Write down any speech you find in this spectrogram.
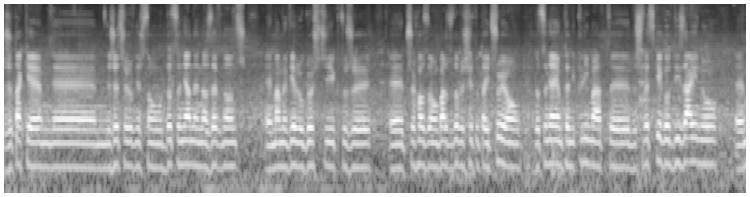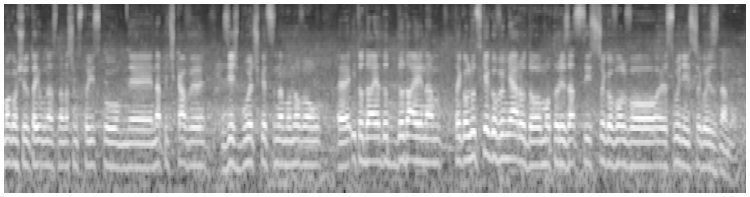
że takie e, rzeczy również są doceniane na zewnątrz. E, Mamy wielu gości, którzy e, przychodzą, bardzo dobrze się tutaj czują, doceniają ten klimat e, szwedzkiego designu, mogą się tutaj u nas na naszym stoisku napić kawy, zjeść bułeczkę cynamonową i to daje, do, dodaje nam tego ludzkiego wymiaru do motoryzacji, z czego Volvo słynie i z czego jest znane.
